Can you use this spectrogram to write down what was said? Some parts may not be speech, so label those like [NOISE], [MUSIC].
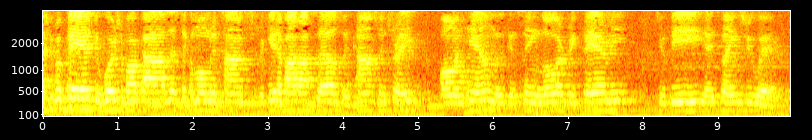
As we prepare to worship our God, let's take a moment of time to forget about ourselves and concentrate on Him. We can sing, Lord, prepare me to be a sanctuary.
